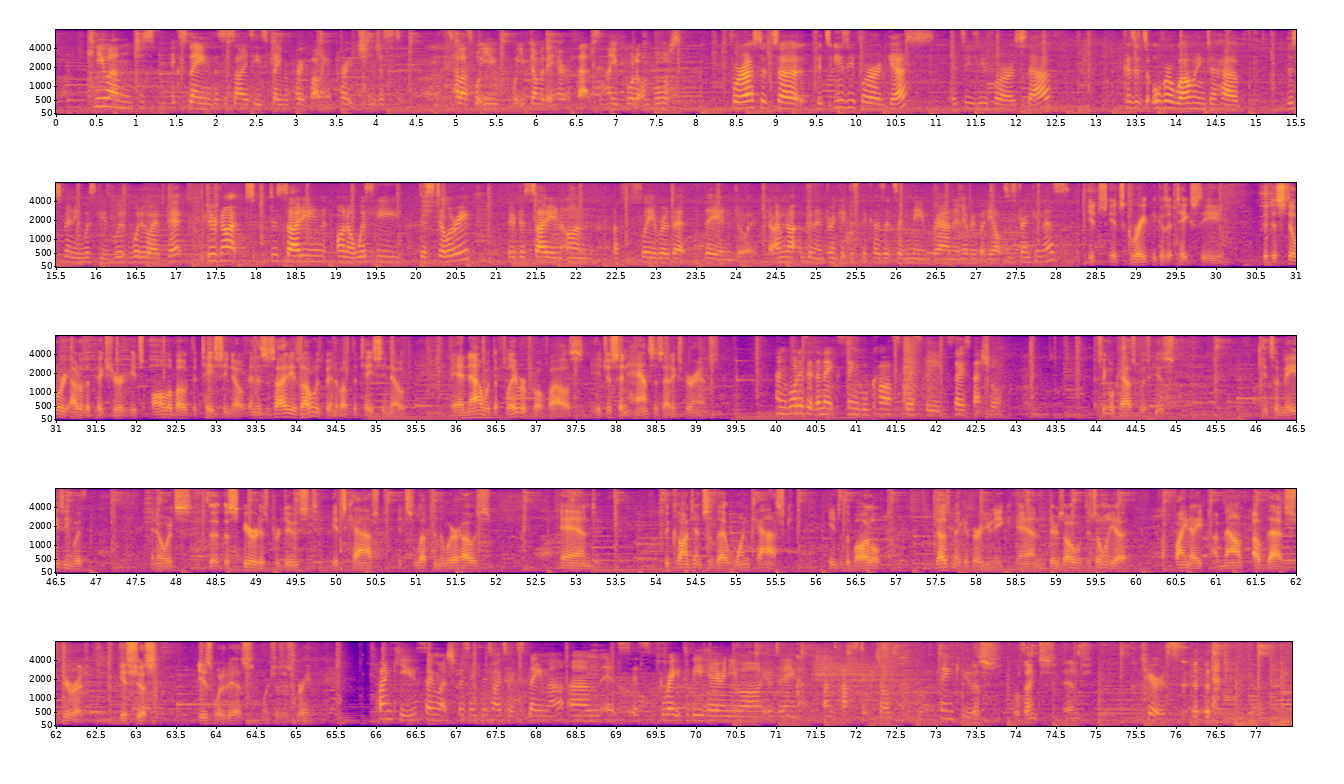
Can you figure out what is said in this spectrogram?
Can you um, just explain the society's flavour profiling approach and just tell us what you've what you've done with it here at Fets and how you've brought it on board? For us, it's, uh, it's easy for our guests, it's easy for our staff, because it's overwhelming to have this many whiskeys. What, what do I pick? They're not deciding on a whiskey distillery, they're deciding on a flavor that they enjoy. I'm not going to drink it just because it's a name brand and everybody else is drinking this. It's it's great because it takes the the distillery out of the picture. It's all about the tasting note, and the society has always been about the tasting note. And now with the flavor profiles, it just enhances that experience. And what is it that makes single cask whiskey so special? Single cask whiskey is it's amazing with you know it's the, the spirit is produced, it's cast, it's left in the warehouse, and the contents of that one cask into the bottle does make it very unique. And there's al- there's only a, a finite amount of that spirit. It's just is what it is, which is just great. Thank you so much for taking the time to explain that. Um, it's, it's great to be here and you are you're doing a fantastic job. Thank you. Yes. Well, thanks. And Cheers.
